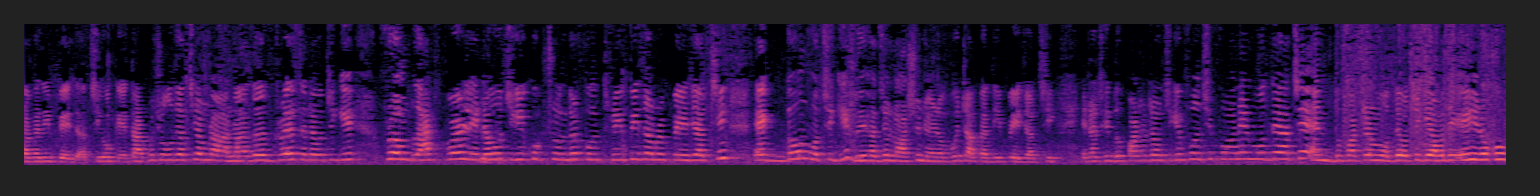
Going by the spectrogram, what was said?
টাকা দিয়ে পেয়ে যাচ্ছি ওকে তারপর চলে যাচ্ছি আমরা আনাদার ড্রেস এটা হচ্ছে গিয়ে ফ্রম ব্ল্যাক পার্ল এটা হচ্ছে গিয়ে খুব সুন্দর ফুল থ্রি পিস আমরা পেয়ে যাচ্ছি। একদম হচ্ছে গিয়ে দুই হাজার নশো নিরানব্বই টাকা দিয়ে পেয়ে যাচ্ছি। এটা হচ্ছে দোপাটাটা হচ্ছে গিয়ে ফুল শিফনের মধ্যে আছে এন্ড দুপাটার মধ্যে হচ্ছে গিয়ে আমাদের এইরকম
